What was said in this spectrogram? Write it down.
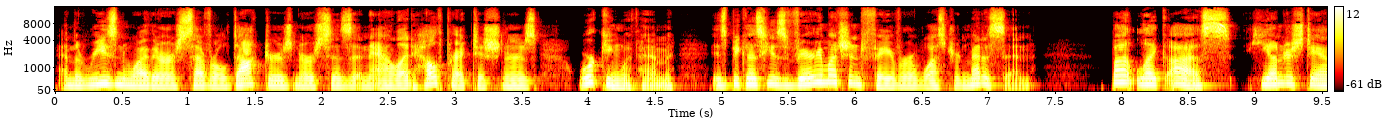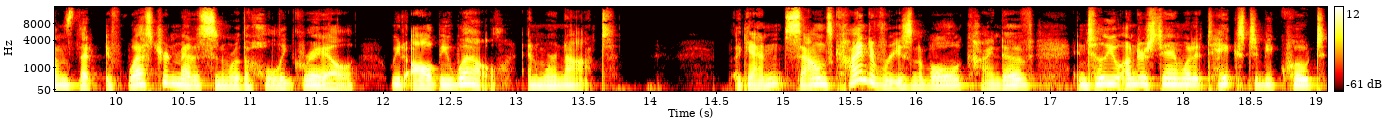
and the reason why there are several doctors, nurses, and allied health practitioners working with him, is because he is very much in favor of Western medicine. But like us, he understands that if Western medicine were the holy grail, we'd all be well, and we're not. Again, sounds kind of reasonable, kind of, until you understand what it takes to be, quote,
